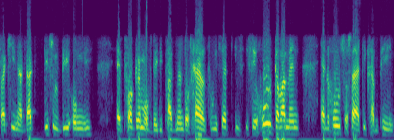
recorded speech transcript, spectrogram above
Sakina, that this will be only a program of the Department of Health. We said it's, it's a whole government and whole society campaign,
